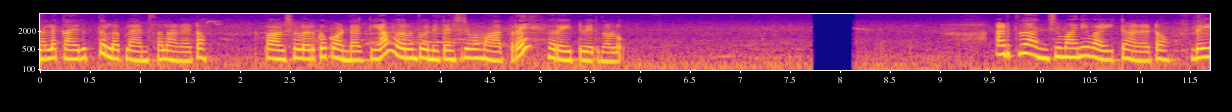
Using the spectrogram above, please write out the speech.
നല്ല കരുത്തുള്ള പ്ലാന്റ്സുകളാണ് കേട്ടോ അപ്പോൾ ആവശ്യമുള്ളവർക്ക് കോൺടാക്ട് ചെയ്യാം. വെറും തൊണ്ണൂറ്റഞ്ച് രൂപ മാത്രമേ റേറ്റ് വരുന്നുള്ളൂ. അടുത്തത് അഞ്ചുമാനി വൈറ്റ് ആണ് കേട്ടോ ഇത് ഈ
